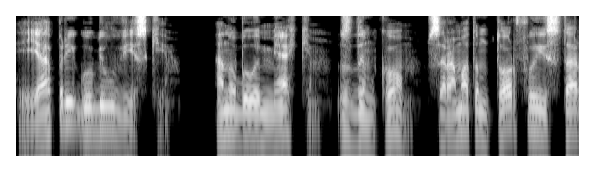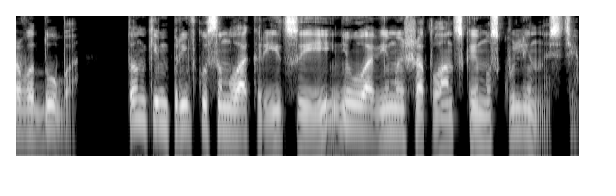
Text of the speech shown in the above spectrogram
Я пригубил виски. Оно было мягким, с дымком, с ароматом торфа и старого дуба, тонким привкусом лакрицы и неуловимой шотландской маскулинности.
